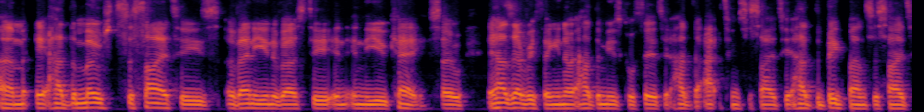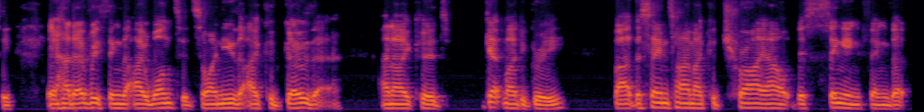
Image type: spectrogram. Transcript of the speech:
um, it had the most societies of any university in, in the UK. So it has everything. You know, it had the musical theatre, it had the acting society, it had the big band society, it had everything that I wanted. So I knew that I could go there and I could get my degree, but at the same time, I could try out this singing thing that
